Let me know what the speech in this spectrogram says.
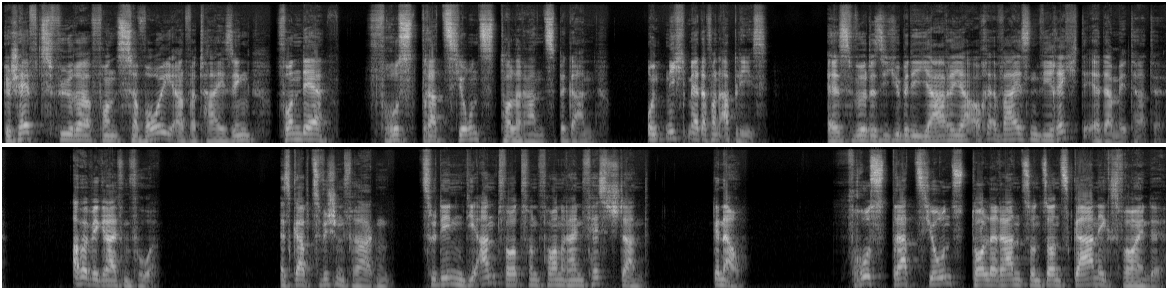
Geschäftsführer von Savoy Advertising, von der Frustrationstoleranz begann und nicht mehr davon abließ. Es würde sich über die Jahre ja auch erweisen, wie recht er damit hatte. Aber wir greifen vor. Es gab Zwischenfragen, zu denen die Antwort von vornherein feststand. Genau. Frustrationstoleranz und sonst gar nichts, Freunde.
